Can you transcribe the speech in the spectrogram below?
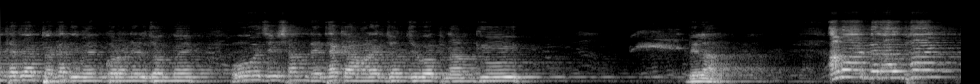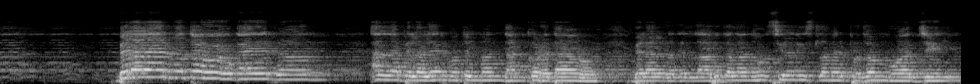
এক হাজার টাকা দিবেন করণের জন্য? ও যে সামনে থাকা আমার একজন যুবক, নাম কি? বেলাল। আমার বেলাল ভাই, বেলালের মতো গায়ের রং। আল্লাহ বেলালের মতো ইমান দান করে দাও। বেলাল রাদিয়াল্লাহু তাআলা ছিলেন ইসলামের প্রথম মুয়াজ্জিন।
